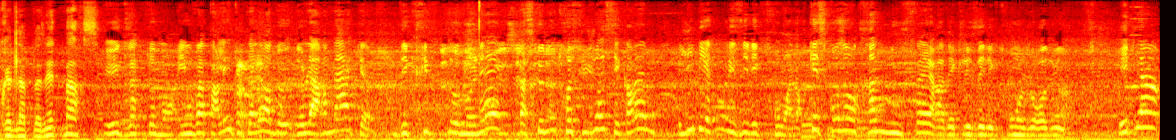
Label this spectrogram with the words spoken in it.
près de la planète Mars. Exactement. Et on va parler tout à l'heure de, de l'arnaque des crypto-monnaies, parce que notre sujet, c'est quand même libérons les électrons. Alors, qu'est-ce qu'on est en train de nous faire avec les électrons aujourd'hui? Eh bien,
